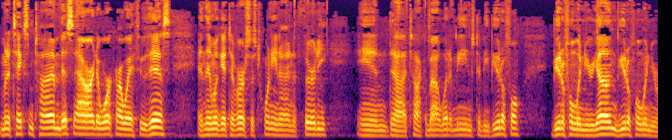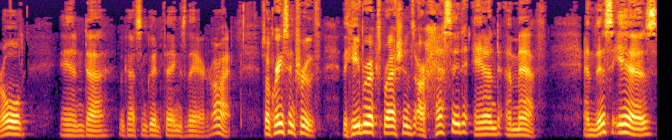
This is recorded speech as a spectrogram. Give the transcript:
I'm going to take some time this hour to work our way through this and then we'll get to verses 29 to 30 and uh, talk about what it means to be beautiful. Beautiful when you're young, beautiful when you're old. And uh, we've got some good things there. All right. So, grace and truth. The Hebrew expressions are chesed and emeth. And this is,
